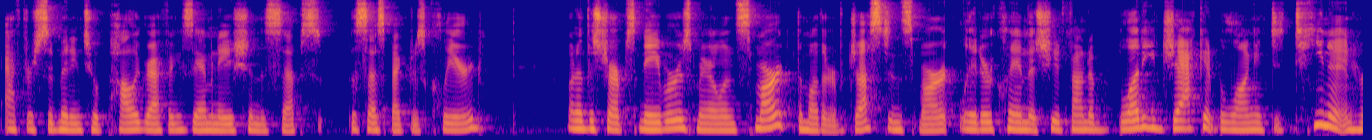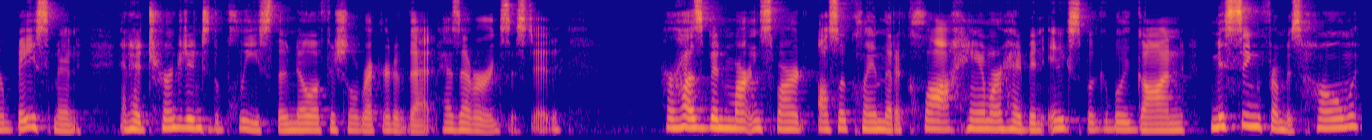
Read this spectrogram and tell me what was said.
After submitting to a polygraph examination, the, sus- the suspect was cleared. One of the Sharps' neighbors, Marilyn Smart, the mother of Justin Smart, later claimed that she had found a bloody jacket belonging to Tina in her basement and had turned it into the police, though no official record of that has ever existed. Her husband, Martin Smart, also claimed that a claw hammer had been inexplicably gone missing from his home.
